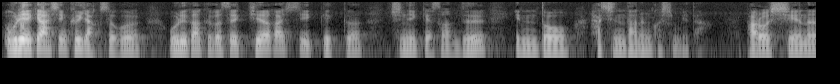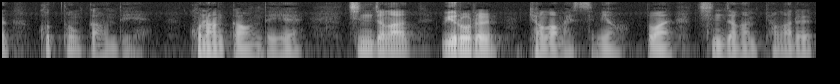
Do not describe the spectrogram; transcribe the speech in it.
우리에게 하신 그 약속을 우리가 그것을 기억할 수 있게끔 주님께서 늘 인도하신다는 것입니다. 바로 시인은 고통 가운데에 고난 가운데에 진정한 위로를 경험했으며 또한 진정한 평화를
